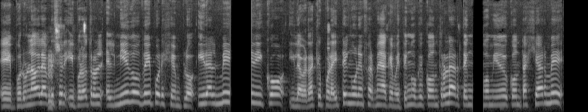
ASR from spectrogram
eh, por un lado la presión y por otro el miedo de, por ejemplo, ir al médico y la verdad que por ahí tengo una enfermedad que me tengo que controlar, tengo miedo de contagiarme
